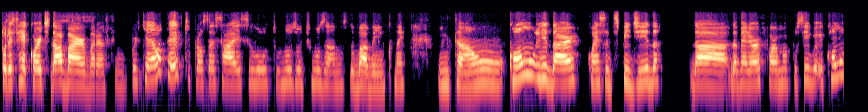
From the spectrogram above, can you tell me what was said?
por esse recorte da Bárbara, assim, porque ela teve que processar esse luto nos últimos anos do Babenco, né? Então, como lidar com essa despedida da, da melhor forma possível e como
